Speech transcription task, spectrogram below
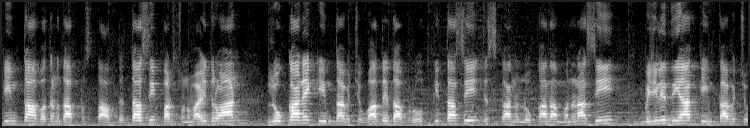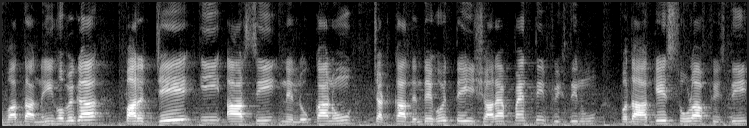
ਕੀਮਤਾਂ ਵਧਣ ਦਾ ਪ੍ਰਸਤਾਵ ਦਿੱਤਾ ਸੀ, ਪਰ ਸੁਣਵਾਈ ਦੌਰਾਨ ਲੋਕਾਂ ਨੇ ਕੀਮਤਾਂ ਵਿੱਚ ਵਾਧੇ ਦਾ ਵਿਰੋਧ ਕੀਤਾ ਸੀ, ਜਿਸ ਕਾਰਨ ਲੋਕਾਂ ਦਾ ਮੰਨਣਾ ਸੀ ਬਿਜਲੀ ਦੀਆਂ ਕੀਮਤਾਂ ਵਿੱਚ ਵਾਧਾ ਨਹੀਂ ਹੋਵੇਗਾ। ਪਰ ਜੇਈਆਰਸੀ ਨੇ ਲੋਕਾਂ ਨੂੰ ਝਟਕਾ ਦਿੰਦੇ ਹੋਏ 23.35% ਨੂੰ ਵਧਾ ਕੇ 16%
